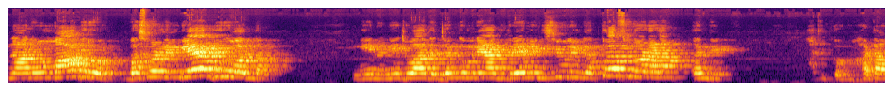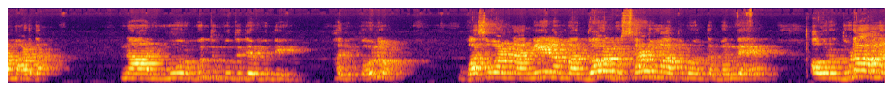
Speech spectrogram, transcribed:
ನಾನು ಮಾಗುರು ಬಸವಣ್ಣನಿಗೆ ಗುರು ಅಂದ. ನೀನು ನಿಜವಾದ ಜಂಗಮನೆ ಆಗಿದ್ರೆ ನೀನು ಶಿವಲಿಂಗ ತೋರಿಸಿ ನೋಡೋಣ ಅಂದಿ. ಅದಕ್ಕವನು ಹಠ ಮಾಡ್ದ. ನಾನು ಮೂರು ಬುದ್ಧಿ ಬುದ್ಧಿದೆ ಬುದ್ಧಿ ಅದಕ್ಕವನು ಬಸವಣ್ಣ ನೀಲಮ್ಮ ದೊಡ್ಡ ಸಣ್ಣ ಮಾತನು ಅಂತ ಬಂದೆ. ಅವರು ದುಡಾವನ್ನ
